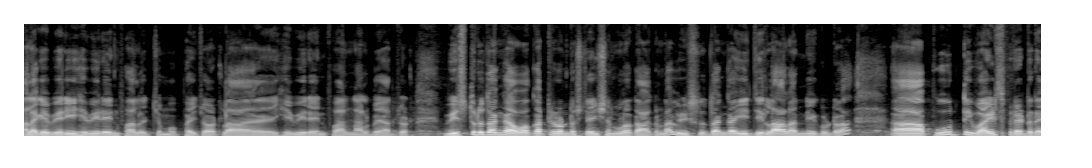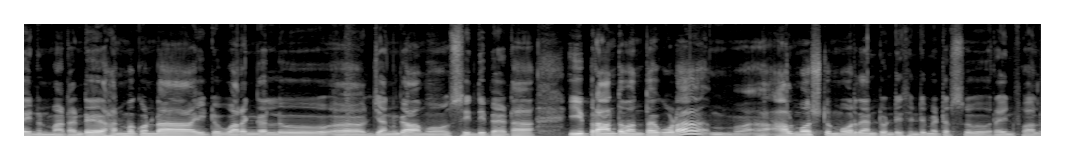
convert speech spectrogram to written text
అలాగే వెరీ హెవీ రెయిన్ఫాల్ రెయిన్ఫాల్ వచ్చి ముప్పై చోట్ల హెవీ రెయిన్ఫాల్ నలభై ఆరు చోట్ల. విస్తృతంగా ఒకటి రెండు స్టేషన్లో కాకుండా విస్తృతంగా ఈ జిల్లాలన్నీ కూడా పూర్తి వైడ్ స్ప్రెడ్ రైన్ అనమాట అంటే హన్మకొండ ఇటు వరంగల్ జనగాము సిద్దిపేట ఈ ప్రాంతం అంతా కూడా almost more than twenty centimetres rainfall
